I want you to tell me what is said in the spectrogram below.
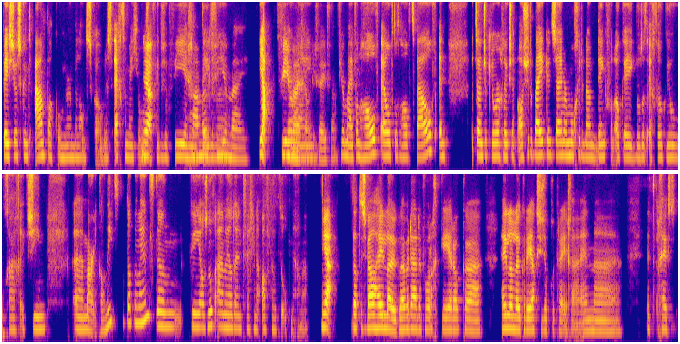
PCOS kunt aanpakken om weer in balans te komen. Dus echt een beetje onze Ja. filosofie. En gaan we delen 4 mei. Ja, 4 mei gaan we die geven. 4 mei van half elf tot half twaalf. En het zou natuurlijk heel erg leuk zijn als je erbij kunt zijn. Maar mocht je er nou denken van oké, ik wil dat echt ook heel graag even zien. eh, maar ik kan niet op dat moment. Dan kun je alsnog aanmelden en dan krijg je na afloop de opname. Ja, dat is wel heel leuk. We hebben daar de vorige keer ook eh, hele leuke reacties op gekregen. En eh, het geeft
